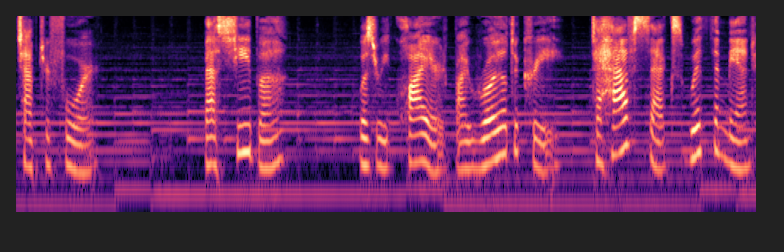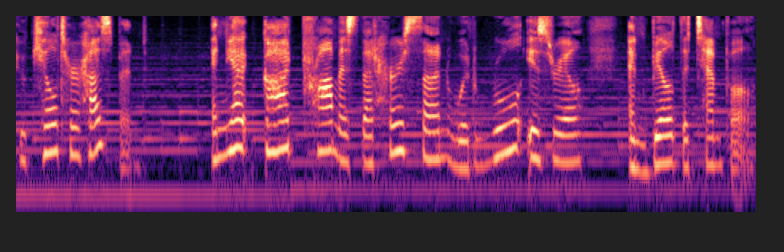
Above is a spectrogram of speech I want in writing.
chapter 4. Bathsheba was required by royal decree to have sex with the man who killed her husband. And yet God promised that her son would rule Israel and build the temple.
